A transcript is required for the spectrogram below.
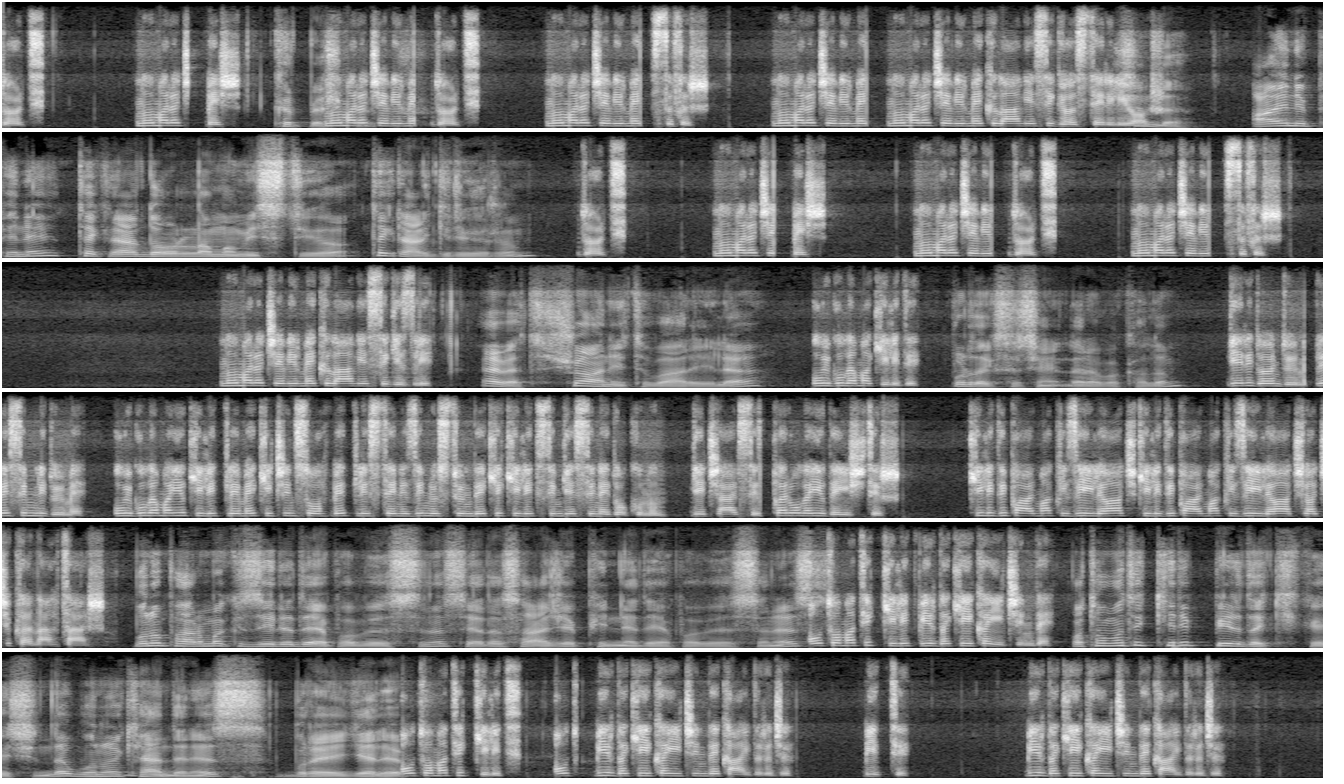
4. Numara 5. 45 Numara girdim. çevirme 4. Numara çevirme 0. Numara çevirme numara çevirme klavyesi gösteriliyor. Şimdi aynı pini tekrar doğrulamamı istiyor. Tekrar giriyorum. 4. Numara çevir 5. Numara çevir 4. Numara çevir 0. Numara çevirme klavyesi gizli. Evet şu an itibariyle Uygulama kilidi. buradaki seçeneklere bakalım. Geri döndüğüm resimli düğme. Uygulamayı kilitlemek için sohbet listenizin üstündeki kilit simgesine dokunun. Geçersiz. Parolayı değiştir. Kilidi parmak iziyle aç. Kilidi parmak iziyle aç. Açık anahtar. Bunu parmak iziyle de yapabilirsiniz ya da sadece pinle de yapabilirsiniz. Otomatik kilit 1 dakika içinde. Otomatik kilit 1 dakika içinde bunu kendiniz buraya gelip Otomatik kilit. Ot 1 dakika içinde kaydırıcı. Bitti. 1 dakika içinde kaydırıcı.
